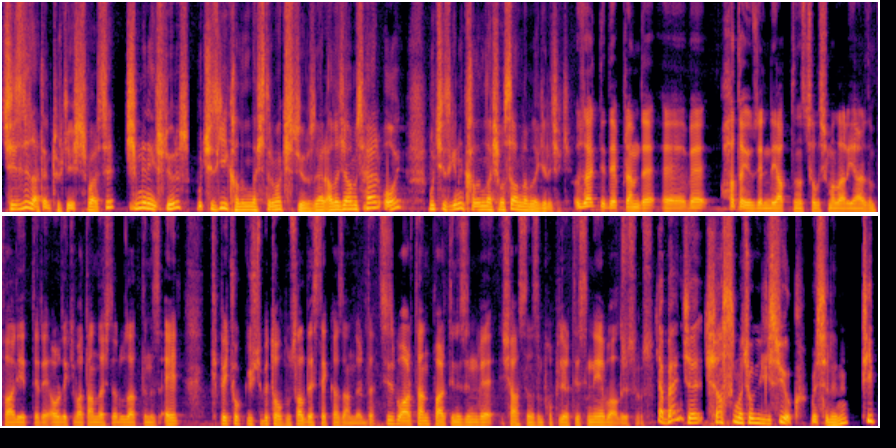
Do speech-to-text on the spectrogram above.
Çizdi zaten Türkiye İşçi Partisi. Şimdi ne istiyoruz? Bu çizgiyi kalınlaştırmak istiyoruz. Yani alacağımız her oy bu çizginin kalınlaşması anlamına gelecek. Özellikle depremde e, ve Hatay özelinde yaptığınız çalışmalar, yardım faaliyetleri, oradaki vatandaşlara uzattığınız el tipe çok güçlü bir toplumsal destek kazandırdı. Siz bu artan partinizin ve şahsınızın popülaritesini neye bağlıyorsunuz? Ya bence şahsıma çok ilgisi yok meselenin. Tip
